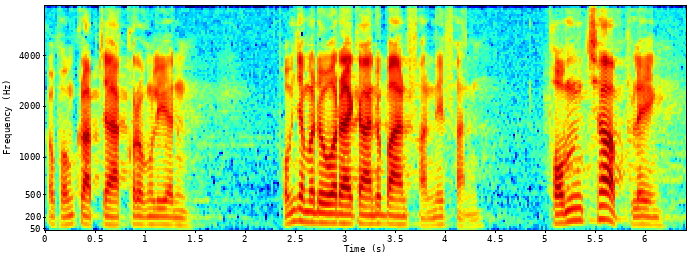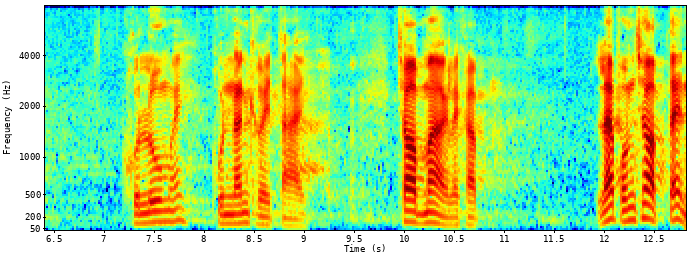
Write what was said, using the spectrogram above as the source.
พอผมกลับจากโรงเรียน ผมจะมาดูรายการอุบาลฝันในฝัน ผมชอบเพลง คุณรู้ไหม คุณนั้นเคยตาย ชอบมากเลยครับ และผมชอบเต้น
